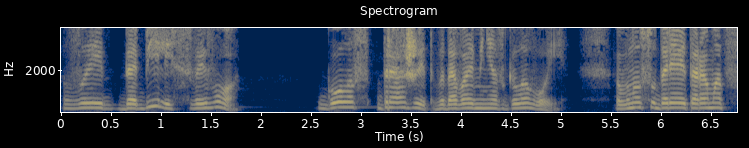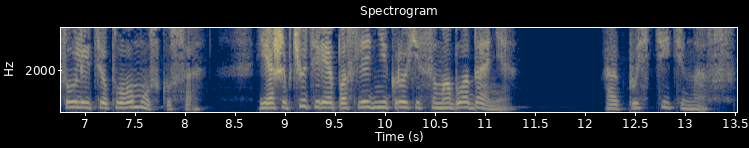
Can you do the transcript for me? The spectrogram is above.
«Вы добились своего?» Голос дрожит, выдавая меня с головой. В нос ударяет аромат соли и теплого мускуса. Я шепчу, теряя последние крохи самообладания. «Отпустите нас».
